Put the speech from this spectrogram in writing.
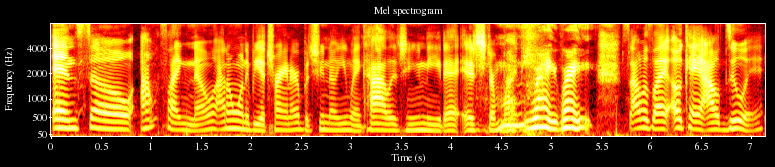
and so I was like, "No, I don't want to be a trainer." But you know, you in college and you need that extra money. Right, right. So I was like, okay, I'll do it.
